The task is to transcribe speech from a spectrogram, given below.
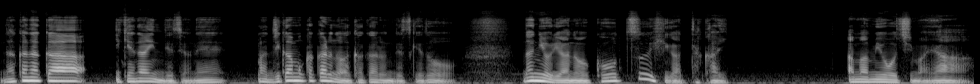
なかなか行けないんですよね。まあ時間もかかるのはかかるんですけど何よりあの交通費が高い奄美大島や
